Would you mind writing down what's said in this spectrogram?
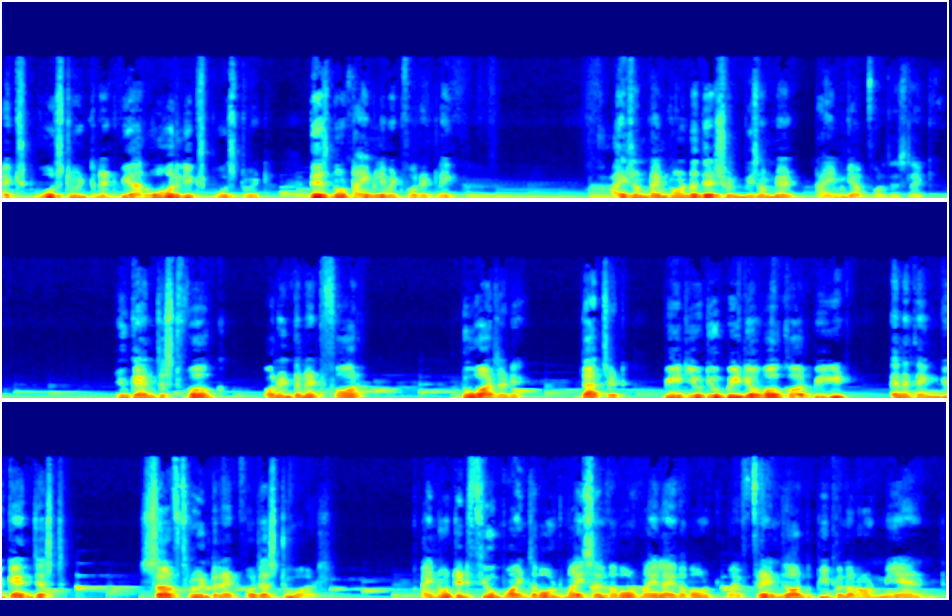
exposed to internet we are overly exposed to it there's no time limit for it like i sometimes wonder there should be some time gap for this like you can just work on internet for 2 hours a day. That's it. Be it youtube be it your work or be it anything you can just surf through internet for just 2 hours. I noted few points about myself, about my life, about my friends or the people around me and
